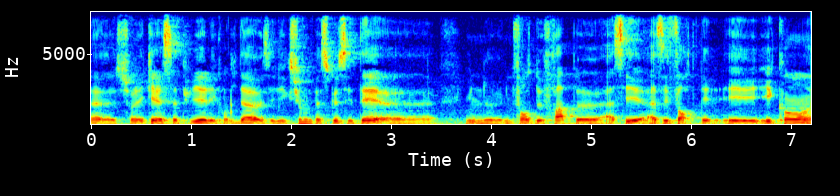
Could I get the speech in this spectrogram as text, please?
Euh, sur lesquels s'appuyaient les candidats aux élections parce que c'était euh, une, force de frappe euh, assez, assez forte. Et, quand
